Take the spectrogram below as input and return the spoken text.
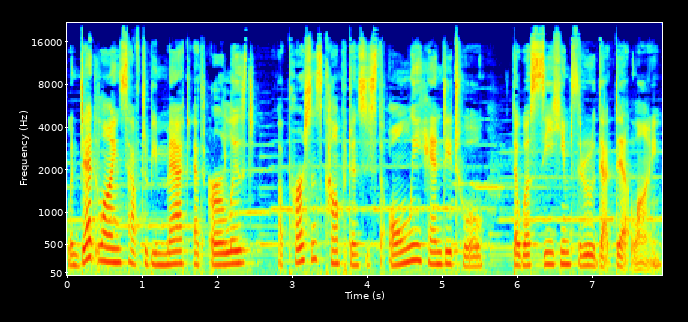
When deadlines have to be met at the earliest, a person's competence is the only handy tool that will see him through that deadline.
